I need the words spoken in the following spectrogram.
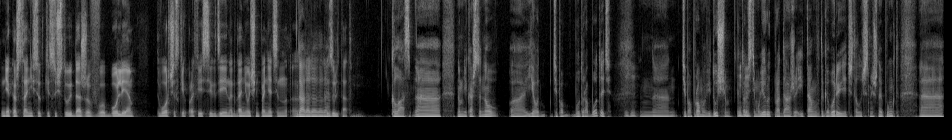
мне кажется, они все-таки существуют даже в более творческих профессиях, где иногда не очень понятен э, Да, да, да, да, да. результат. Класс. А, ну, мне кажется, ну, а, я вот, типа, буду работать, Мгм. на, типа, промо-ведущим, который Мгм. стимулирует продажи. И там в договоре, я читал очень смешной пункт, а,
